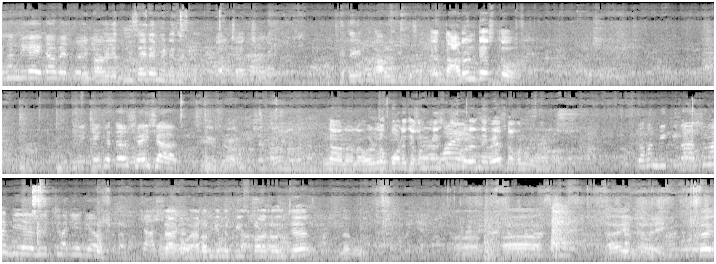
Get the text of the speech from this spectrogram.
এখান থেকে এটাও বের করে এটা ওই যে দুই সাইডে মেটে থাকে। আচ্ছা আচ্ছা। খেতে কিন্তু দারুণ কিন্তু এ দারুণ টেস্ট তো। মেটে খেতেও সেই স্বাদ। ঠিক আছে খারাপ হবে না না না না ওগুলো পরে যখন পিস পিস করে নেবে তখন নেবে। যখন বিক্রি করার সময় দিয়ে ছাড়িয়ে দেওয়া দেখো এখন কিন্তু পিস করা চলছে। দেখো। এই তো এই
